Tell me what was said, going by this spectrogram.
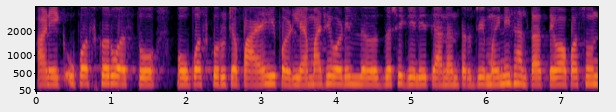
आणि एक उपास करू असतो. मग उपास करूच्या पायाही पडल्या. माझे वडील जसे गेले त्यानंतर जे महिने घालतात तेव्हापासून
